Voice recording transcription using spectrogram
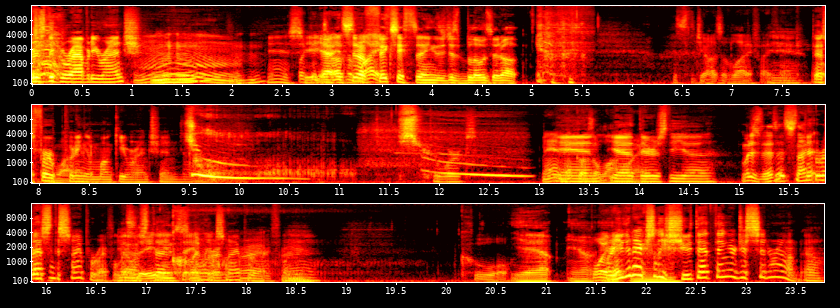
There's the gravity wrench. Mm. Yeah, see, the yeah, Jaws instead of of life. fixing things, it just blows it up. It's the jaws of life, I yeah. think. That's for Open putting a monkey wrench in. It works. Man, that goes a And long yeah, way. there's the. Uh, What is that? Is that that- sniper that's rifle? the sniper rifle. That's That's the the, alien the sniper alien rifle? Right. rifle. Mm. Yeah. cool. Yeah, yeah. Boy, Are you that- gonna actually shoot that thing or just sit around? Oh,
